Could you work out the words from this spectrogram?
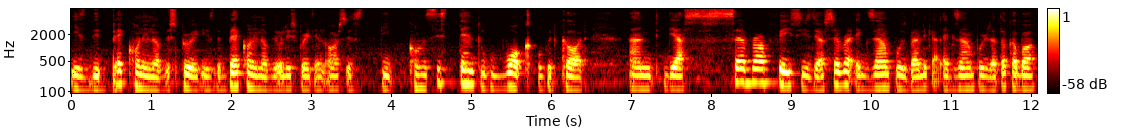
is the beckoning of the Spirit, is the beckoning of the Holy Spirit in us, is the consistent walk with God. And there are several phases, there are several examples, biblical examples that talk about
